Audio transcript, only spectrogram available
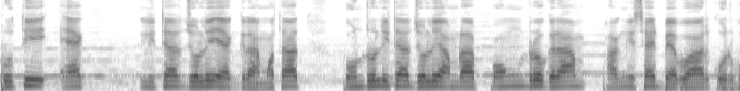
প্রতি এক লিটার জলে এক গ্রাম, অর্থাৎ পনেরো লিটার জলে আমরা পনেরো গ্রাম ফাঙ্গিসাইড ব্যবহার করব।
